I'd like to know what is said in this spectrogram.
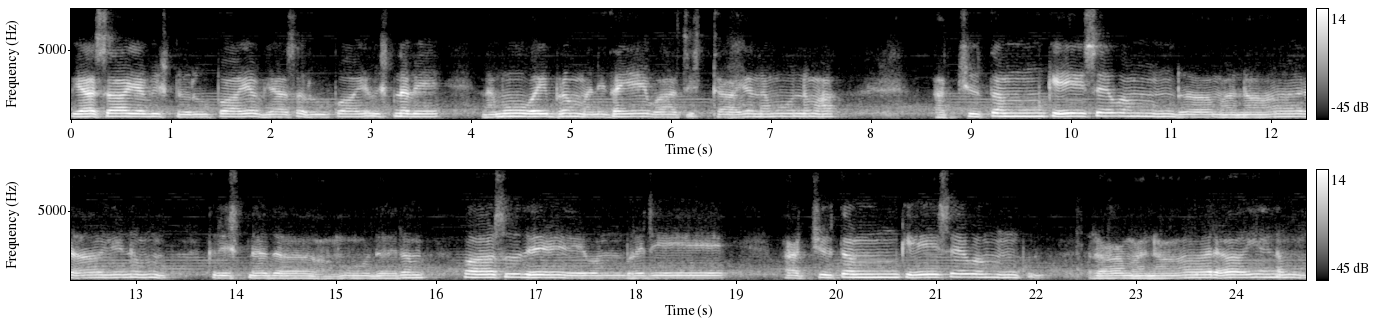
వ్యాసాయ విష్ణురూపాయ వ్యాసరూపాయ విష్ణవే. నమో వై బ్రహ్మనిధయే వాసిష్ఠాయ నమో నమః. अच्युतं केशवं रामनारायणं कृष्णदामोदरं वासुदेवं भजे। अच्युतं केशवं रामनारायणं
